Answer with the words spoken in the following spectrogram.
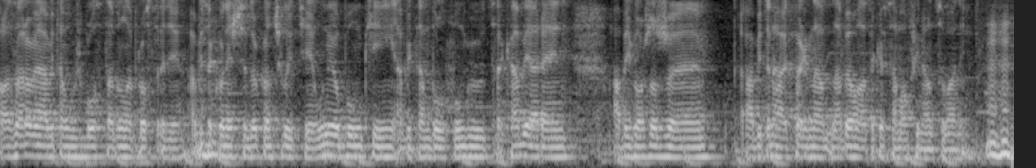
ale zároveň aby tam už bolo stabilné prostredie, aby sa mhm. konečne dokončili tie uniobunky, aby tam bol fungujúca kaviareň, aby možno, že aby ten Hyde Park nabehol na také samofinancovanie. Uh-huh.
